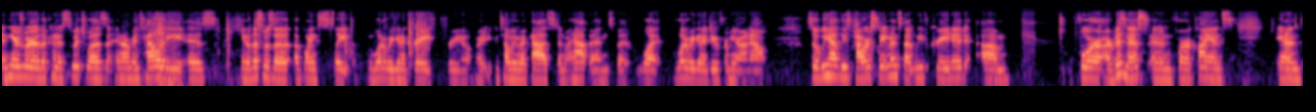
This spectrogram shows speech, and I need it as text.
and here's where the kind of switch was in our mentality is, you know, this was a, a blank slate. What are we going to create for you, right? You can tell me my past and what happened, but what what are we going to do from here on out? So we have these power statements that we've created um, for our business and for our clients, and Excellent.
